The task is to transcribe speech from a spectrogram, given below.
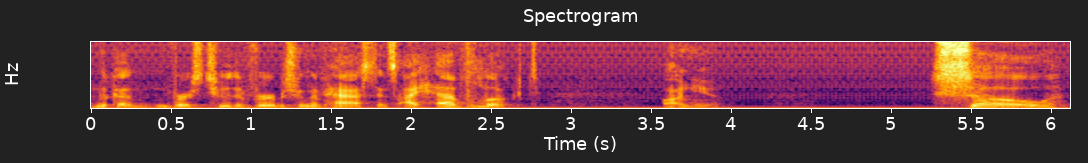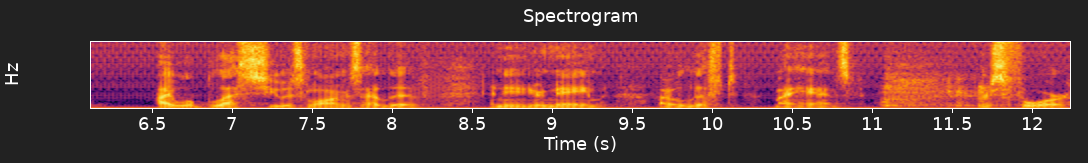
look at verse 2, the verbs from the past tense I have looked on you. So I will bless you as long as I live, and in your name I will lift my hands. Verse 4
